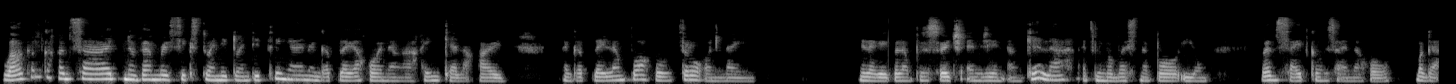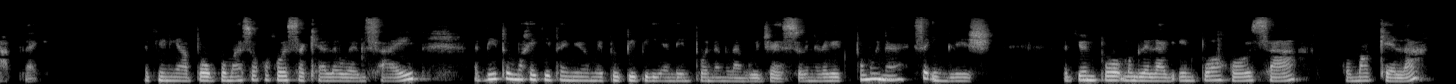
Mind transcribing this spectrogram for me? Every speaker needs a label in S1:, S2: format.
S1: Welcome kakabsat! November 6, 2023 nga, nag-apply ako ng aking Kela card. Nag-apply lang po ako through online. Nilagay ko lang po sa search engine ang Kela at lumabas na po yung website kung saan ako mag apply At yun nga po, pumasok ako sa Kela website at dito makikita nyo may pagpipilian din po ng languages. So, nilagay ko po muna sa English. At yun po, magla-login po ako sa Omakela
